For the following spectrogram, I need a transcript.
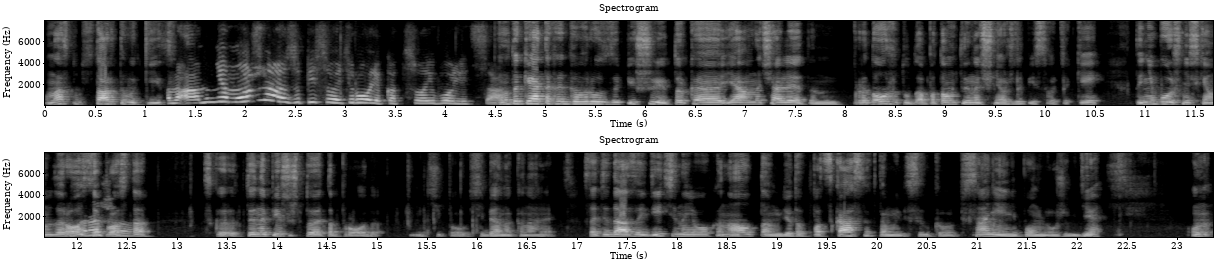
У нас тут стартовый кит. А, а мне можно записывать ролик от своего лица? Ну так я так и говорю, запиши. Только я вначале это продолжу тут, а потом ты начнешь записывать, окей? Ты не будешь ни с кем здороваться, а просто ты напишешь, что это прода. Типа у себя на канале. Кстати, да, зайдите на его канал, там где-то в подсказках, там или ссылка в описании, я не помню уже где. Он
